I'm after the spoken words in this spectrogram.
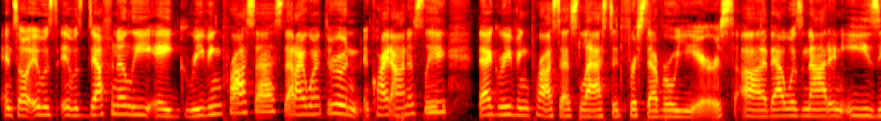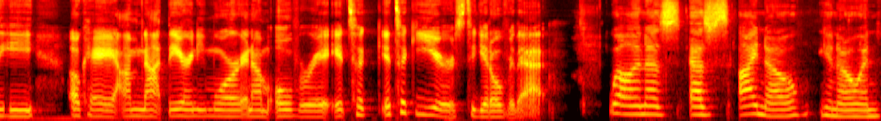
And so it was it was definitely a grieving process that I went through. And quite honestly, that grieving process lasted for several years. Uh, that was not an easy, okay, I'm not there anymore and I'm over it. It took it took years to get over that. Well, and as as I know, you know, and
